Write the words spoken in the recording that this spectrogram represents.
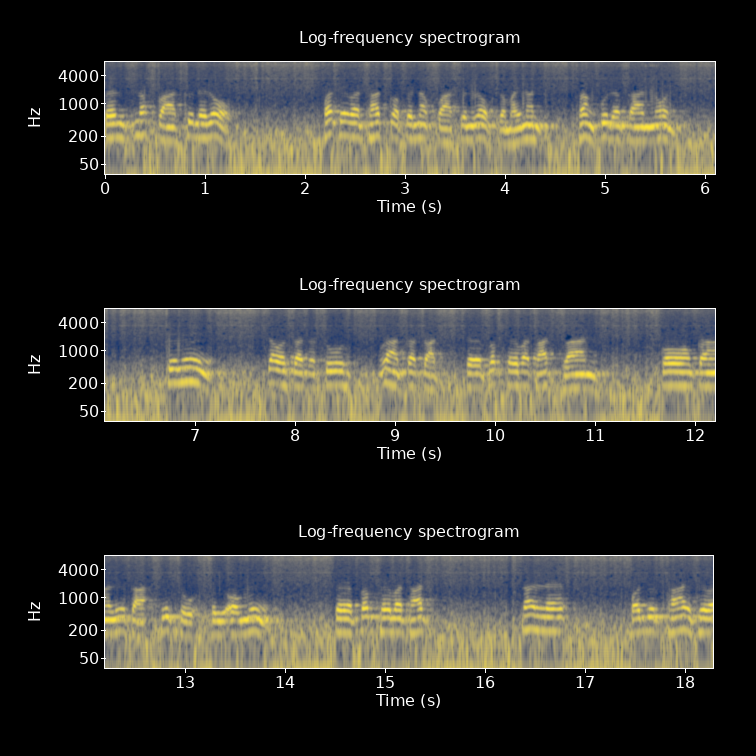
เป็นนักปราชญ์ขึ้นในโลก พระเทวทัตก็เป็นนักปราชญ์เป็นโลกสมัยนั้นครั้งพุทธกาลโน้นที่นี่เจ้าสัตตูราชกษัตริย์เสพพระเทวทัตกานโกกาลิกะทิสุสี่องค์นี้เสพพระเทวทัตนั่นแหละผลสุดท้ายเทว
